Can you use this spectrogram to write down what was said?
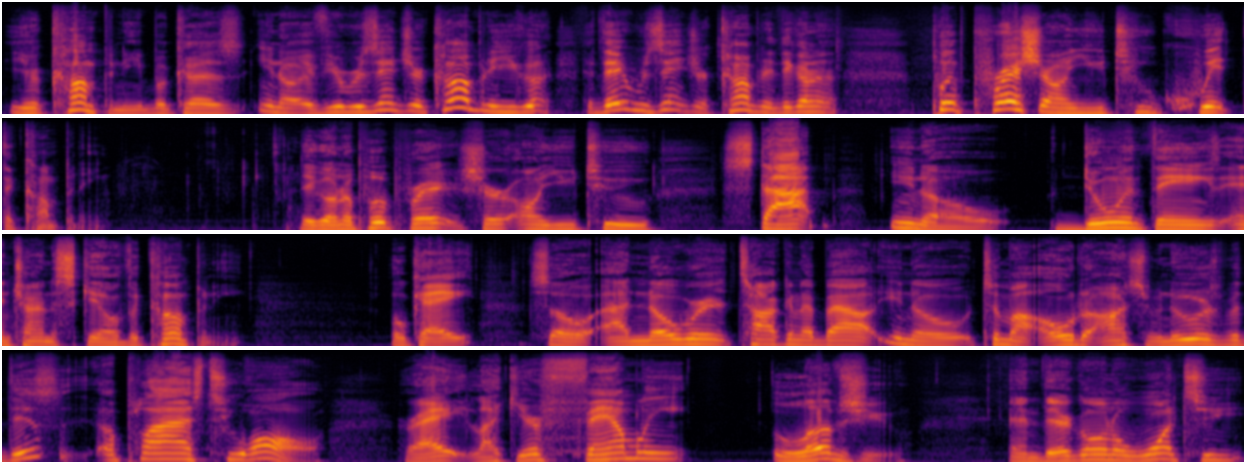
your company because, you know, if you resent your company, you go if they resent your company, they're going to put pressure on you to quit the company. They're going to put pressure on you to stop, you know, doing things and trying to scale the company. Okay? So I know we're talking about, you know, to my older entrepreneurs, but this applies to all, right? Like your family loves you and they're going to want to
